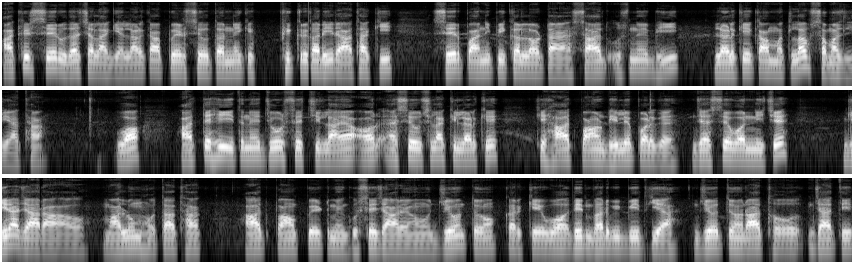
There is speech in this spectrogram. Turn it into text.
आखिर शेर उधर चला गया। लड़का पेड़ से उतरने की फ़िक्र कर ही रहा था कि शेर पानी पीकर लौट आया। शायद उसने भी लड़के का मतलब समझ लिया था। वह आते ही इतने ज़ोर से चिल्लाया और ऐसे उछला कि लड़के के हाथ पाँव ढीले पड़ गए, जैसे वह नीचे गिरा जा रहा हो। मालूम होता था हाथ पाँव पेट में घुसे जा रहे हों ज्यों त्यों करके वह दिन भर भी बीत गया। ज्यों त्यों रात हो जाती,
